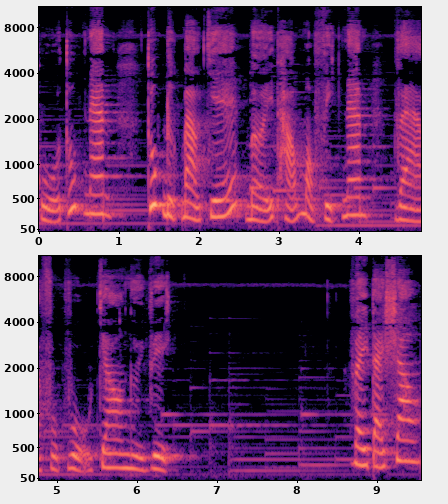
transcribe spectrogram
của thuốc Nam, thuốc được bào chế bởi thảo mộc Việt Nam và phục vụ cho người Việt. Vậy tại sao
